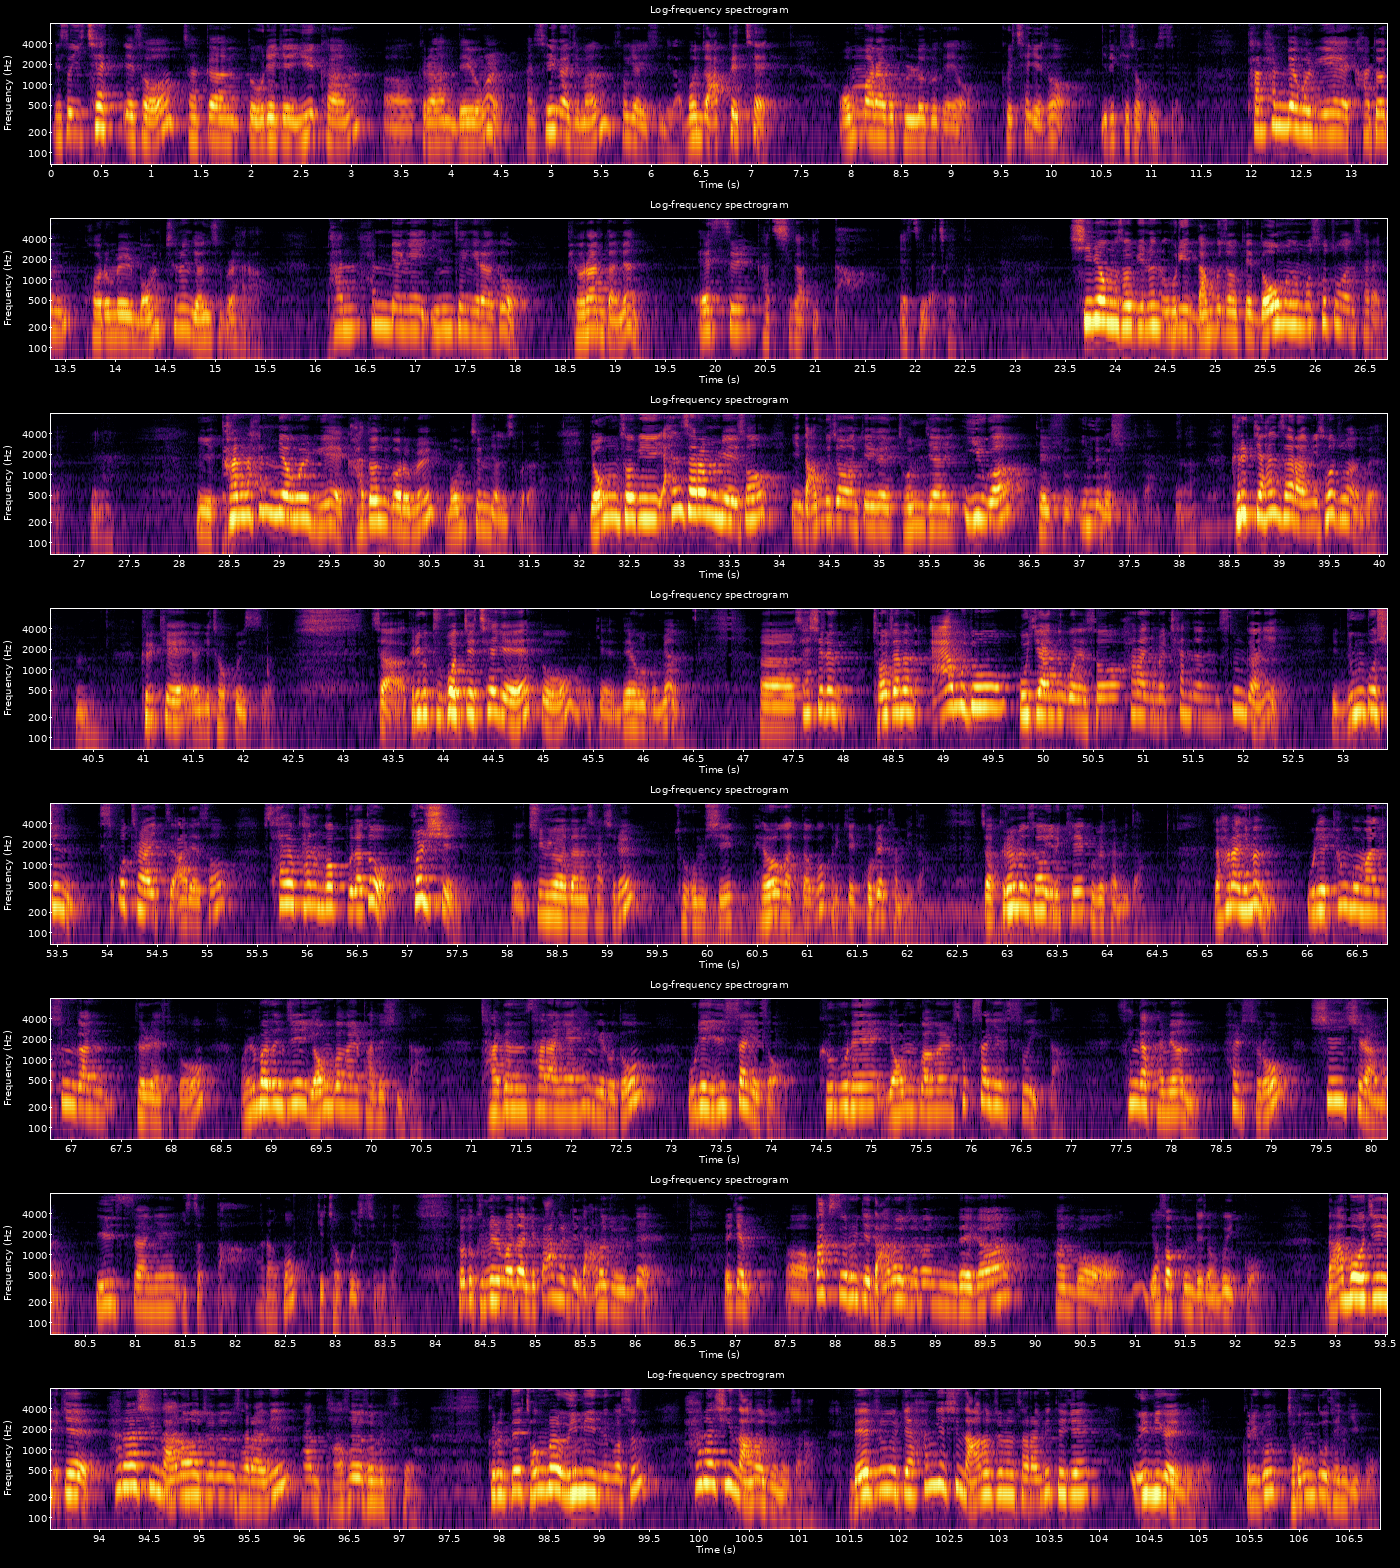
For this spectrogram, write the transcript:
그래서 이 책에서 잠깐 또 우리에게 유익한 어, 그러한 내용을 한 세 가지만 소개하겠습니다. 먼저 앞에 책, 엄마라고 불러도 돼요. 그 책에서 이렇게 적고 있어요. 단 한 명을 위해 가던 걸음을 멈추는 연습을 하라. 단 한 명의 인생이라도 변한다면 애쓸 가치가 있다. 애쓸 가치가 있다. 심영섭이는 우리 남부정학회 너무너무 소중한 사람이에요. 단한 명을 위해 가던 걸음을 멈추는 연습을 하라. 영섭이 한 사람을 위해서 이 남부정학회가 존재하는 이유가 될 수 있는 것입니다. 그렇게 한 사람이 소중한 거예요. 음, 그렇게 여기 적고 있어요. 자, 그리고 두 번째 책에 또 이렇게 내용을 보면 어, 사실은 저자는 아무도 보지 않는 곳에서 하나님을 찾는 순간이 이 눈부신 스포트라이트 아래서 사역하는 것보다도 훨씬 예, 중요하다는 사실을 조금씩 배워갔다고 그렇게 고백합니다. 자, 그러면서 이렇게 고백합니다. 자, 하나님은 우리의 평범한 순간들에서도 얼마든지 영광을 받으신다. 작은 사랑의 행위로도 우리의 일상에서 그분의 영광을 속삭일 수 있다. 생각하면 할수록 신실함은 일상에 있었다라고 이렇게 적고 있습니다. 저도 금요일마다 이렇게 빵을 이렇게 나눠주는데 이렇게 어, 박스로 이렇게 나눠주는 데가 한 뭐 여섯 군데 정도 있고 나머지 이렇게 하나씩 나눠주는 사람이 한 다섯 여섯 명 돼요. 그런데 정말 의미 있는 것은 하나씩 나눠주는 사람. 매주 이렇게 한 개씩 나눠주는 사람이 되게 의미가 있는 거예요. 그리고 정도 생기고, 어,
